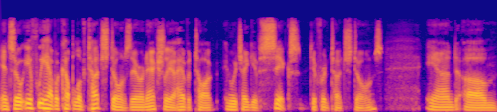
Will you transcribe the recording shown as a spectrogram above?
And so if we have a couple of touchstones there, and actually I have a talk in which I give six different touchstones, and um,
